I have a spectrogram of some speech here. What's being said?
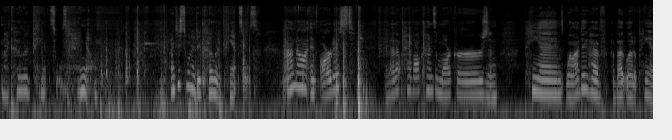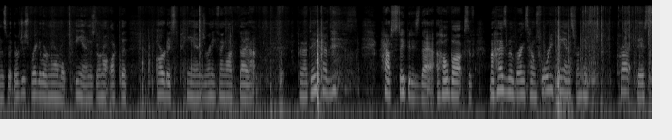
my colored pencils? Hang on. I just want to do colored pencils. I'm not an artist, and I don't have all kinds of markers and pens. Well, I do have a boatload of pens, but they're just regular normal pens. They're not like the artist pens or anything like that. But I do have this. How stupid is that? A whole box of... My husband brings home 40 pens from his practice.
